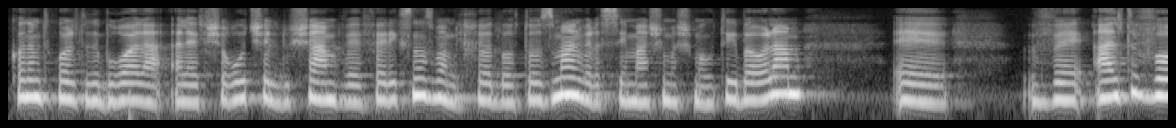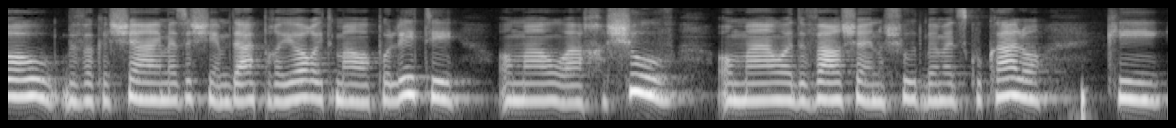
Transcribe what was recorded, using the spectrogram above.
קודם כל תדברו על, ה, על האפשרות של דושם ופליקס נוסבאום לחיות באותו זמן ולשים משהו משמעותי בעולם. ואל תבואו בבקשה עם איזושהי עמדה אפריורית, מהו הפוליטי, או מהו החשוב, או מהו הדבר שהאנושות באמת זקוקה לו, כי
